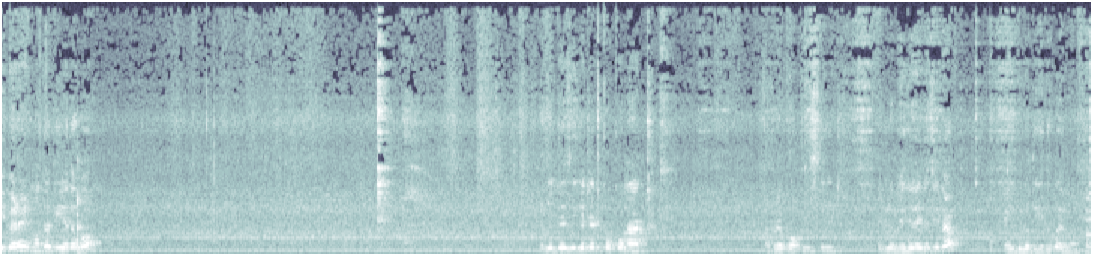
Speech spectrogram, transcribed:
এইবারে এর মধ্যে দিয়ে দেবো। এই যে ডেজিকেটেড কোকোনাট তারপরে পপি সিড এগুলো ভেজে রেখেছিলাম, এইগুলো দিয়ে দেবো এর মধ্যে।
